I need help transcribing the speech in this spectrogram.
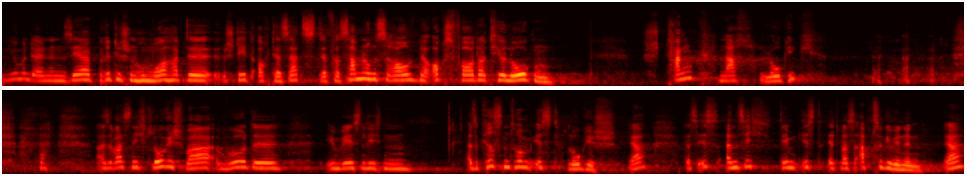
Newman, der einen sehr britischen Humor hatte, steht auch der Satz, der Versammlungsraum der Oxforder Theologen stank nach Logik. also was nicht logisch war, wurde im Wesentlichen, also Christentum ist logisch, ja. Das ist an sich, dem ist etwas abzugewinnen, ja.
